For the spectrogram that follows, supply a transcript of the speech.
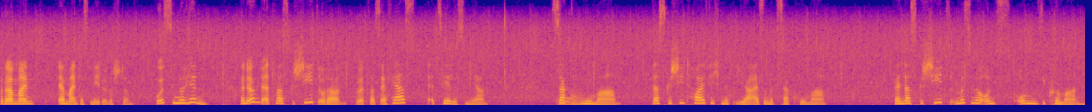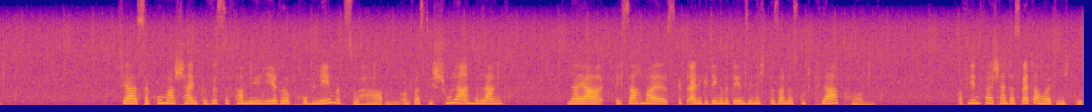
Oder meint Er meint das Mädel bestimmt. Wo ist sie nur hin? Wenn irgendetwas geschieht oder du etwas erfährst, erzähl es mir. Sakuma. Das geschieht häufig mit ihr, also mit Sakuma. Wenn das geschieht, müssen wir uns um sie kümmern. Tja, Sakuma scheint gewisse familiäre Probleme zu haben. Und was die Schule anbelangt, naja, ich sag mal, es gibt einige Dinge, mit denen sie nicht besonders gut klarkommt. Auf jeden Fall scheint das Wetter heute nicht gut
